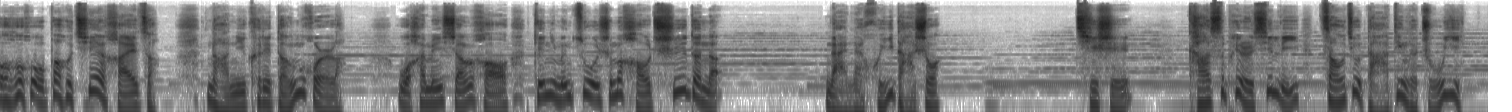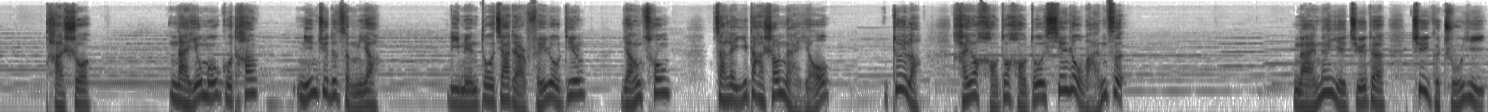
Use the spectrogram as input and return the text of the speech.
哦，抱歉，孩子，那你可得等会儿了，我还没想好给你们做什么好吃的呢。奶奶回答说：“其实，卡斯佩尔心里早就打定了主意。他说，奶油蘑菇汤，您觉得怎么样？里面多加点肥肉丁、洋葱，再来一大勺奶油。对了，还有好多好多鲜肉丸子。”奶奶也觉得这个主意。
